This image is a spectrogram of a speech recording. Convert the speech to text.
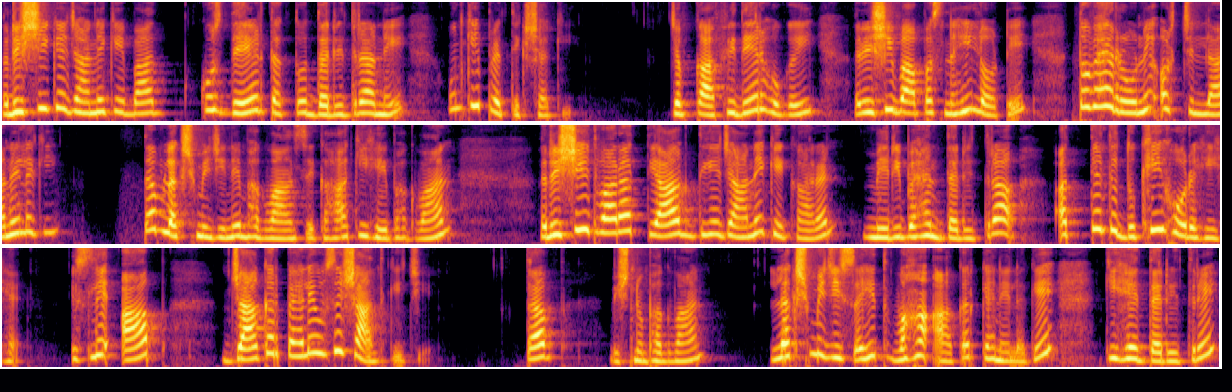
ऋषि के जाने के बाद कुछ देर तक तो दरिद्रा ने उनकी प्रतीक्षा की। जब काफ़ी देर हो गई, ऋषि वापस नहीं लौटे तो वह रोने और चिल्लाने लगी। तब लक्ष्मी जी ने भगवान से कहा कि, हे भगवान, ऋषि द्वारा त्याग दिए जाने के कारण मेरी बहन दरिद्रा अत्यंत दुखी हो रही है, इसलिए आप जाकर पहले उसे शांत कीजिए। तब विष्णु भगवान लक्ष्मी जी सहित वहाँ आकर कहने लगे कि, हे दरिद्रे,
